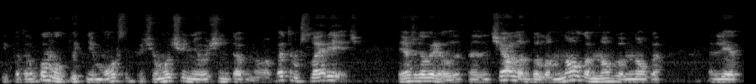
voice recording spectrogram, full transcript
И по-другому быть не может, причем очень и очень давно. Об этом шла речь. Я же говорил, это начало было много-много-много лет,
